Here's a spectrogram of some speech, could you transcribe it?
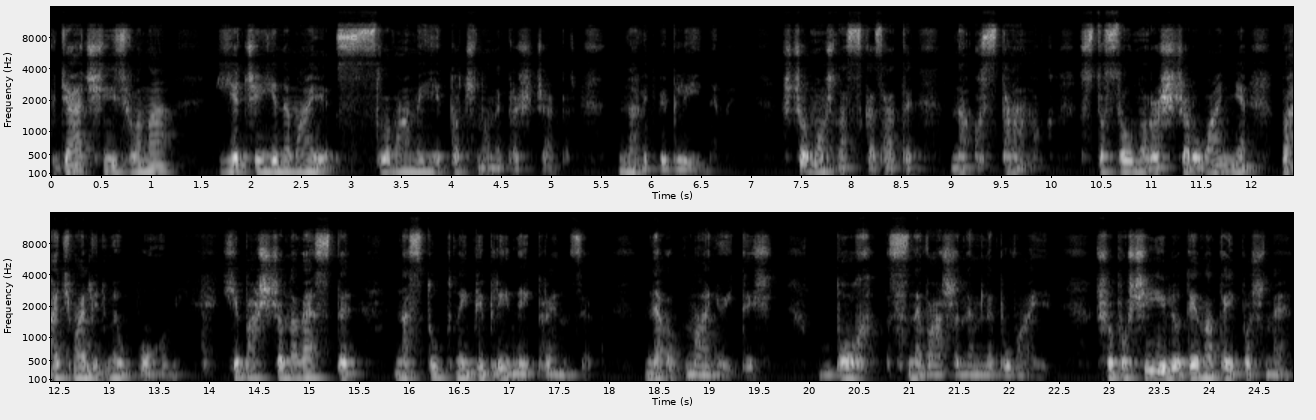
Вдячність вона є чи її немає, словами її точно не прищепиш, навіть біблійними. Що можна сказати наостанок стосовно розчарування багатьма людьми в Богові? Хіба що навести наступний біблійний принцип: не обманюйтесь, Бог зневаженим не буває, що пошиє людина, та й пожне.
